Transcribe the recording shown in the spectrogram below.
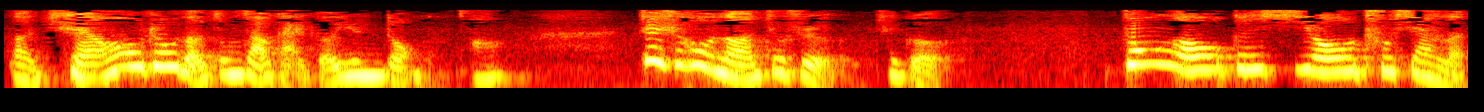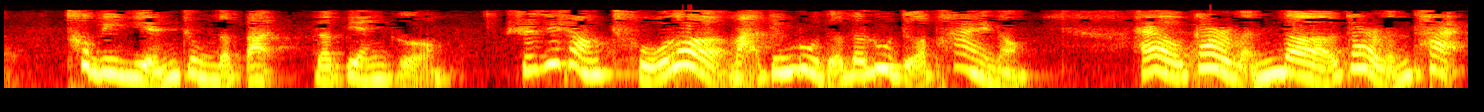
呃全欧洲的宗教改革运动啊。这时候呢，就是这个中欧跟西欧出现了特别严重的变的变革。实际上，除了马丁路德的路德派呢，还有盖尔文的盖尔文派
